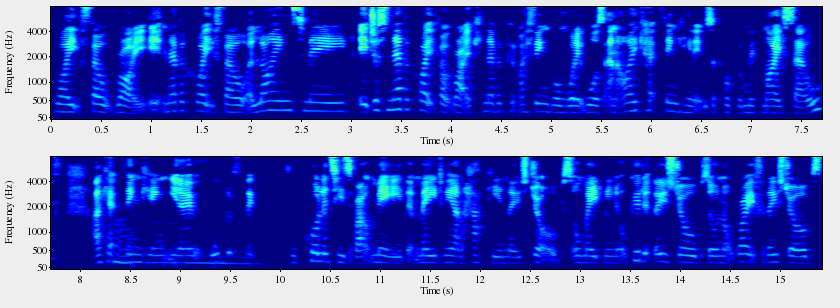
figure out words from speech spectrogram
quite felt right. It never quite felt aligned to me. It just never quite felt right. I could never put my finger on what it was. And I kept thinking it was a problem with myself. I kept mm-hmm. thinking, you know, all of the qualities about me that made me unhappy in those jobs or made me not good at those jobs or not right for those jobs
